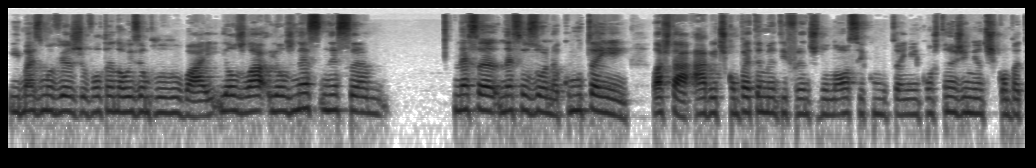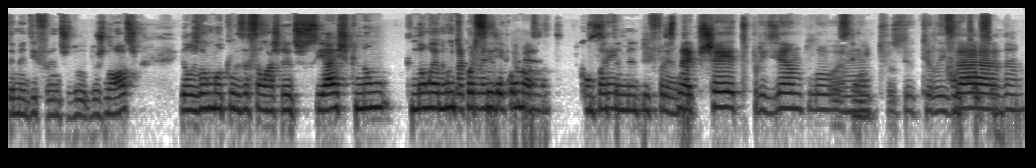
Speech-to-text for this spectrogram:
E mais uma vez, voltando ao exemplo do Dubai, eles lá, eles nessa, nessa, nessa zona, como têm, lá está, hábitos completamente diferentes do nosso e como têm constrangimentos completamente diferentes do, dos nossos, eles dão uma utilização às redes sociais que não, que não é muito parecida com a nossa completamente Sim. diferente. Snapchat, por exemplo, é Sim. muito utilizada.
